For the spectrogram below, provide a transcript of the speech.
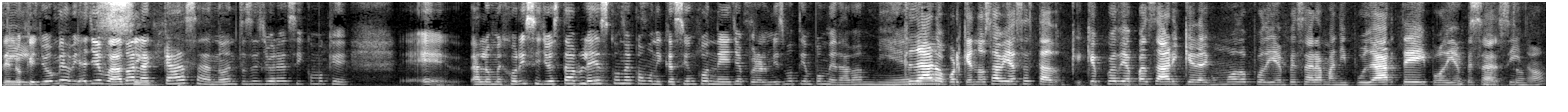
Sí. lo que yo me había llevado a la casa, ¿no? Entonces yo era así como que eh, a lo mejor y si yo establezco una comunicación con ella, pero al mismo tiempo me daba miedo. Claro, porque no sabías hasta qué, qué podía pasar y que de algún modo podía empezar a manipularte y podía empezar así. ¿no?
